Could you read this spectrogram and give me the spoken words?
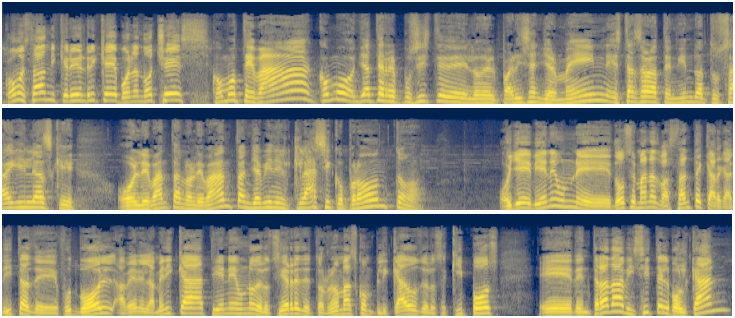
¿Cómo estás, mi querido Enrique? Buenas noches. ¿Cómo te va? ¿Cómo ya te repusiste de lo del Paris Saint Germain? ¿Estás ahora atendiendo a tus águilas que o levantan o levantan? Ya viene el clásico pronto. Oye, viene un, eh, dos semanas bastante cargaditas de fútbol. A ver, el América tiene uno de los cierres de torneo más complicados de los equipos. Eh, de entrada visita el Volcán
